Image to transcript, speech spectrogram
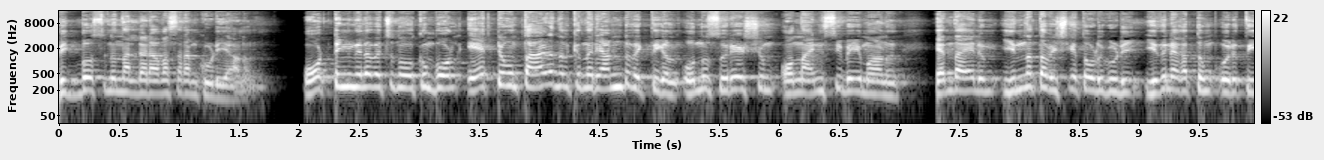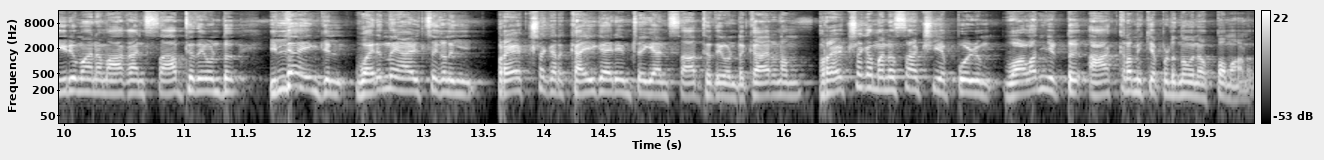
ബിഗ് ബോസിന് നല്ലൊരു അവസരം കൂടിയാണ്. വോട്ടിംഗ് നില വെച്ച് നോക്കുമ്പോൾ ഏറ്റവും താഴെ നിൽക്കുന്ന രണ്ട് വ്യക്തികൾ ഒന്ന് സുരേഷും ഒന്ന് അൻസിബയുമാണ്. എന്തായാലും ഇന്നത്തെ വിഷയത്തോടുകൂടി ഇതിനകത്തും ഒരു തീരുമാനമാകാൻ സാധ്യതയുണ്ട്. ഇല്ല എങ്കിൽ വരുന്ന ആഴ്ചകളിൽ പ്രേക്ഷകർ കൈകാര്യം ചെയ്യാൻ സാധ്യതയുണ്ട്. കാരണം പ്രേക്ഷക മനസാക്ഷി എപ്പോഴും വളഞ്ഞിട്ട് ആക്രമിക്കപ്പെടുന്നവനൊപ്പമാണ്.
